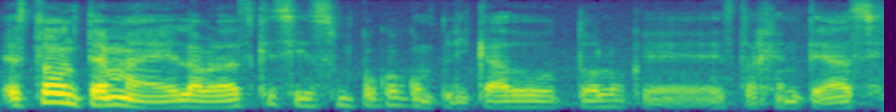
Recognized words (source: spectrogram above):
es todo un tema, ¿eh? la verdad es que sí es un poco complicado todo lo que esta gente hace.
